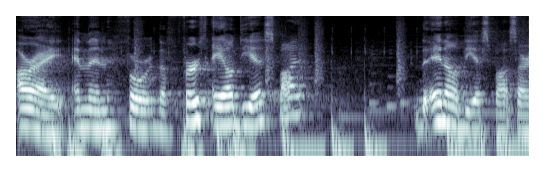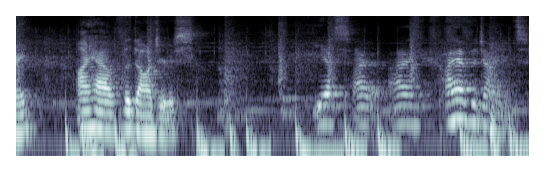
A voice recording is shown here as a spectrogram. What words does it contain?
All right, and then for the first ALDS spot, the NLDS spot, sorry, I have the Dodgers. Yes, I, I, I have the Giants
